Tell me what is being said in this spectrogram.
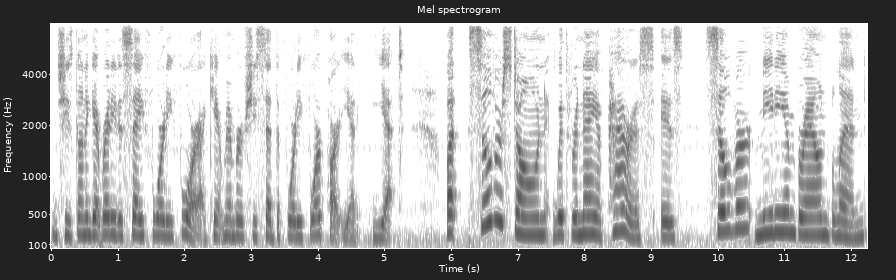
and she's going to get ready to say 44. I can't remember if she said the 44 part yet. yet. But Silverstone with Rene of Paris is silver medium brown blend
